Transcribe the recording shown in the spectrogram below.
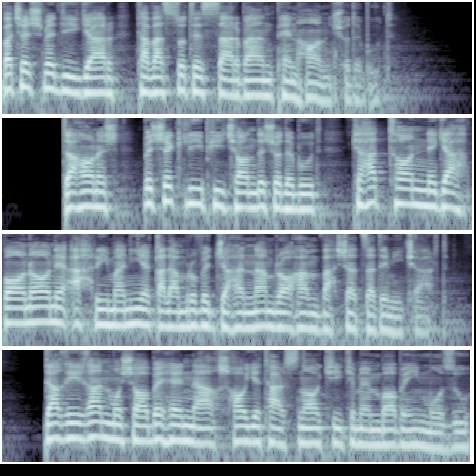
و چشم دیگر توسط سربند پنهان شده بود. دهانش به شکلی پیچانده شده بود که حتی نگهبانان اهریمنی قلمرو جهنم را هم وحشت زده می کرد. دقیقا مشابه نقش های ترسناکی که منباب این موضوع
